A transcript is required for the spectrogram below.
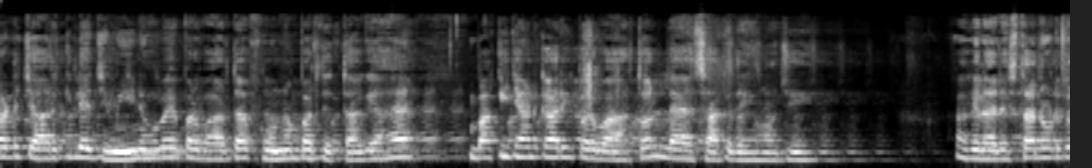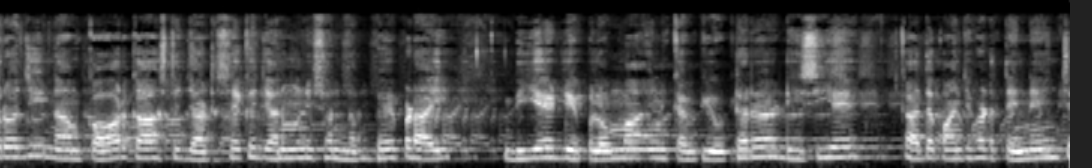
ਘੱਟ 4 ਕਿੱਲੇ ਜ਼ਮੀਨ ਹੋਵੇ, ਪਰਿਵਾਰ ਦਾ ਫੋਨ ਨੰਬਰ ਦਿੱਤਾ ਗਿਆ ਹੈ। ਬਾਕੀ ਜਾਣਕਾਰੀ ਪਰਿਵਾਰ ਤੋਂ ਲੈ ਸਕਦੇ ਹੋ ਜੀ। ਅਗਲਾ ਰਿਸ਼ਤਾ ਨੋਟ ਕਰੋ ਜੀ, ਨਾਮ ਕੌਰ, ਕਾਸਟ ਜੱਟ ਸਿੱਖ, ਜਨਮ 1990 ਪੜ੍ਹਾਈ BA diploma in computer DCA ਕੱਦ 5 ਫੁੱਟ 3 ਇੰਚ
